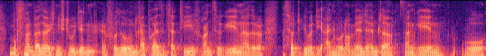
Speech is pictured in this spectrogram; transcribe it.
muss man bei solchen Studien äh, versuchen, repräsentativ ranzugehen. Also das wird über die Einwohnermeldeämter dann gehen, wo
